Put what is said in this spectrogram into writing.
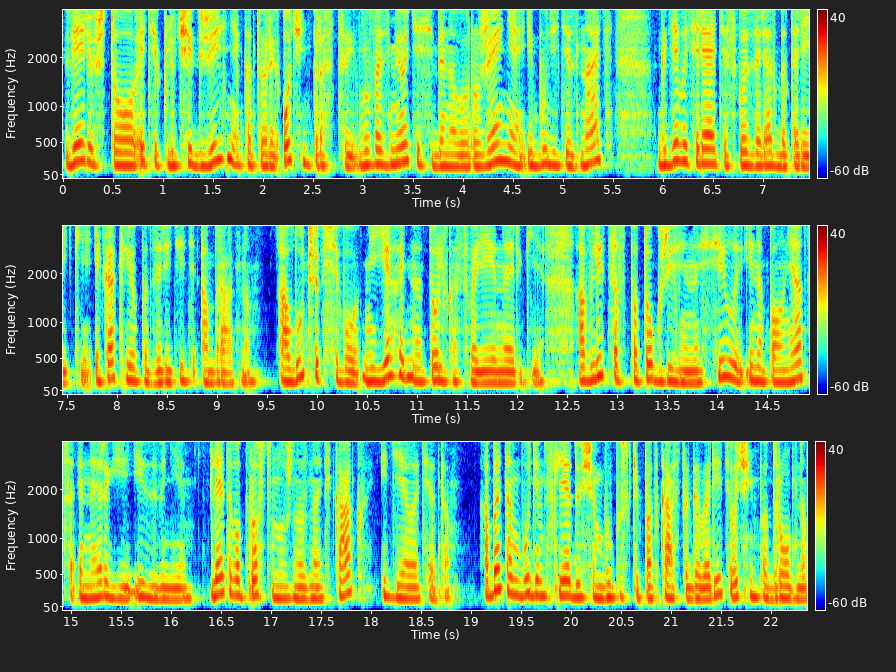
Верю, что эти ключи к жизни, которые очень просты, вы возьмете себе на вооружение и будете знать, где вы теряете свой заряд батарейки и как ее подзарядить обратно. А лучше всего не ехать на только своей энергии, а влиться в поток жизненной силы и наполняться энергией извне. Для этого просто нужно знать как и делать это. Об этом будем в следующем выпуске подкаста говорить очень подробно.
